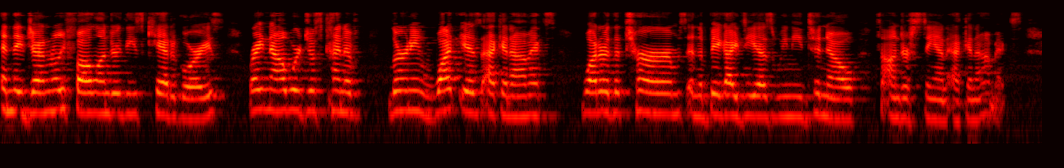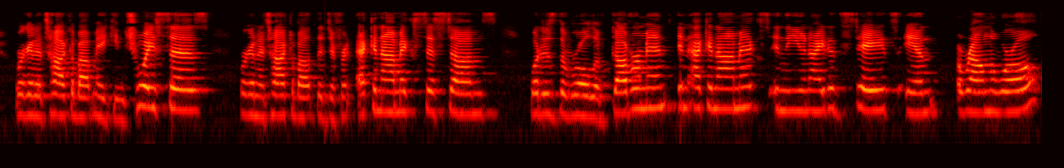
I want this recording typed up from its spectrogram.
and they generally fall under these categories. Right now, we're just kind of learning what is economics, what are the terms and the big ideas we need to know to understand economics. We're going to talk about making choices, we're going to talk about the different economic systems, what is the role of government in economics in the United States and around the world.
